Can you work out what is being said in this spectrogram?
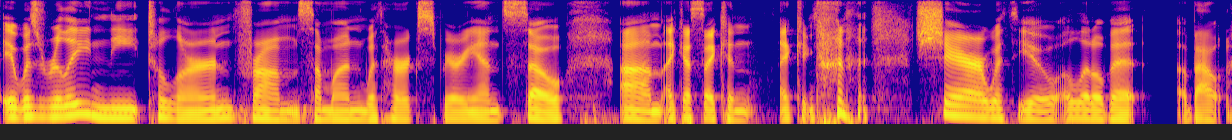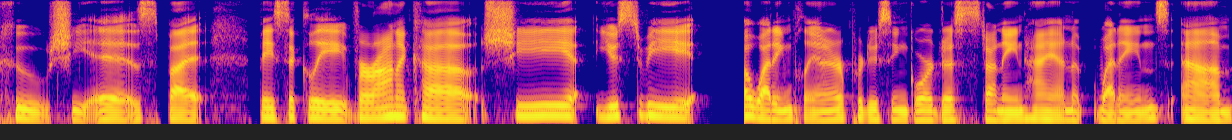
it was really neat to learn from someone with her experience. So um, I guess I can I can kind of share with you a little bit about who she is. But basically, Veronica, she used to be a wedding planner producing gorgeous, stunning, high end weddings um,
